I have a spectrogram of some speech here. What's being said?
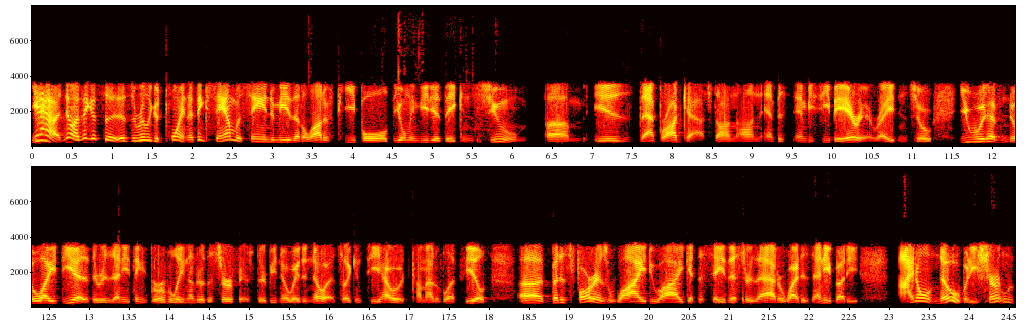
Yeah, no, I think it's a it's a really good point. I think Sam was saying to me that a lot of people, the only media they consume um, is that broadcast on on NBC Bay Area, right? And so you would have no idea that there was anything burbling under the surface. There'd be no way to know it. So I can see how it would come out of left field. Uh, but as far as why do I get to say this or that, or why does anybody? I don't know, but he certainly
